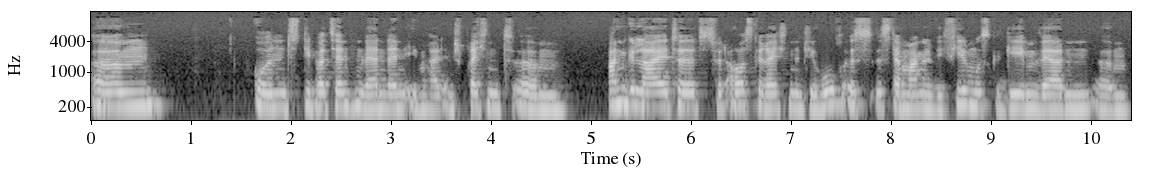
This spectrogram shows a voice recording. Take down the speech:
Ähm, und die Patienten werden dann eben halt entsprechend ähm, angeleitet, es wird ausgerechnet, wie hoch ist, ist der Mangel, wie viel muss gegeben werden. Ähm,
